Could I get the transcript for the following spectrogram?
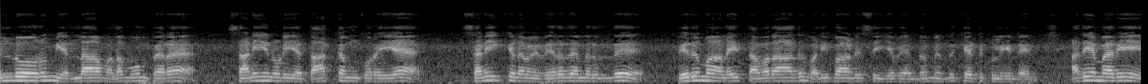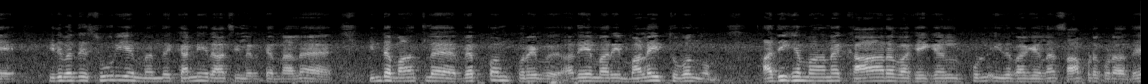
எல்லோரும் எல்லா வளமும் பெற சனியினுடைய தாக்கம் குறைய சனிக்கிழமை விரதமிருந்து பெருமாளை தவறாது வழிபாடு செய்ய வேண்டும் என்று கேட்டுக்கொள்கின்றேன். அதே மாதிரி இது வந்து சூரியன் வந்து கன்னி ராசியில் இருக்கிறதுனால இந்த மாதத்தில் வெப்பம் குறைவு அதே மாதிரி மழை துவங்கும். அதிகமான கார வகைகள் புல் இது வகையெல்லாம் சாப்பிடக்கூடாது.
